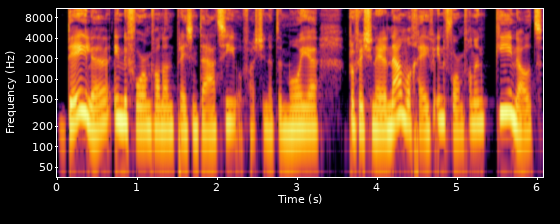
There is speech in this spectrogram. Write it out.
delen in de vorm van een presentatie of als je het een mooie professionele naam wil geven, in de vorm van een keynote.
